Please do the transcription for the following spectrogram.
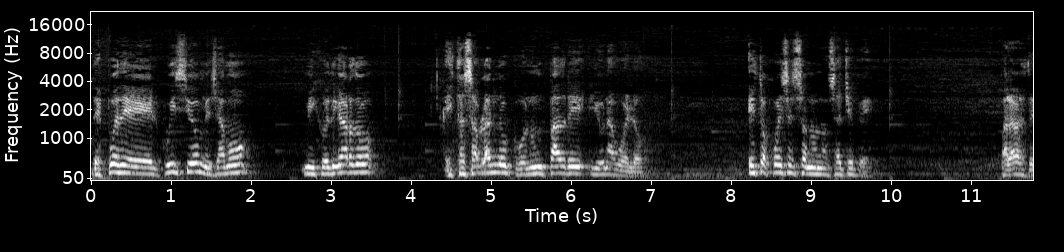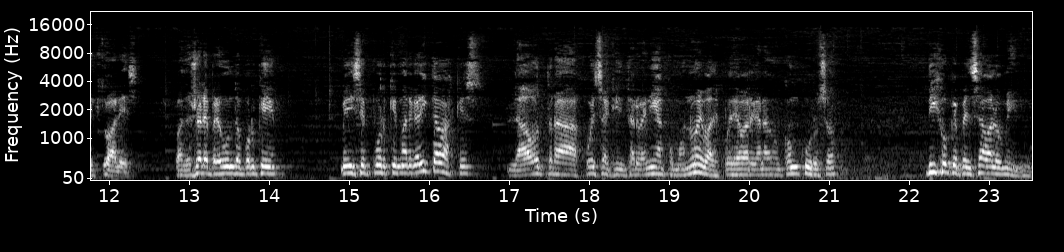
después del juicio me llamó mi hijo Edgardo, estás hablando con un padre y un abuelo. Estos jueces son unos HP. Palabras textuales. Cuando yo le pregunto por qué, me dice, porque Margarita Vázquez, la otra jueza que intervenía como nueva después de haber ganado un concurso, dijo que pensaba lo mismo,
